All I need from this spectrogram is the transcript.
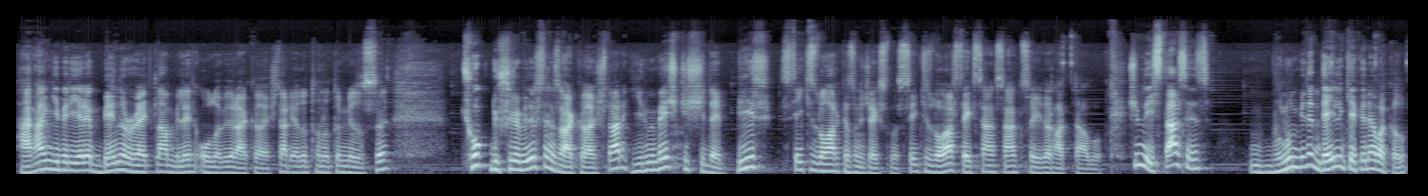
herhangi bir yere banner reklam bile olabilir arkadaşlar ya da tanıtım yazısı. Çok düşürebilirseniz arkadaşlar 25 kişide bir 8 dolar kazanacaksınız. 8 dolar 80 cent sayılır hatta bu. Şimdi isterseniz bunun bir de daily cap'ine bakalım.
